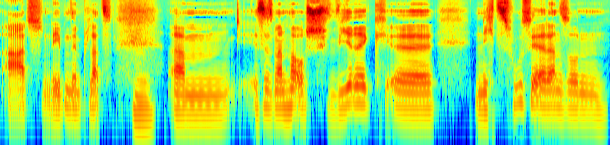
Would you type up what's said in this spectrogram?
Art neben dem Platz. Hm. Ähm, ist es manchmal auch schwierig, äh, nicht zu sehr dann so ein,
